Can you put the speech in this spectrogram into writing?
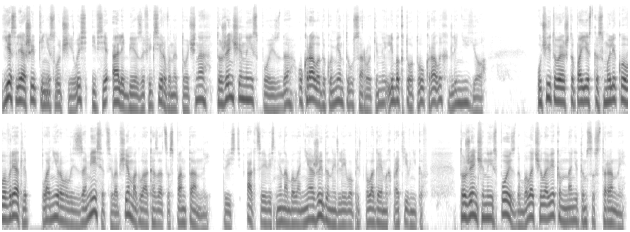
если ошибки не случилось и все алиби зафиксированы точно, то женщина из поезда украла документы у Сорокины, либо кто-то украл их для нее. Учитывая, что поездка Смолякова вряд ли планировалась за месяц и вообще могла оказаться спонтанной, то есть акция Веснина была неожиданной для его предполагаемых противников, то женщина из поезда была человеком, нанятым со стороны,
